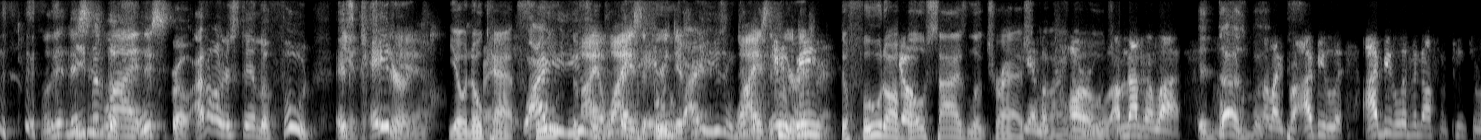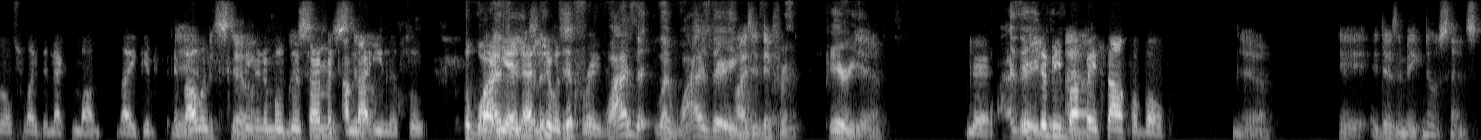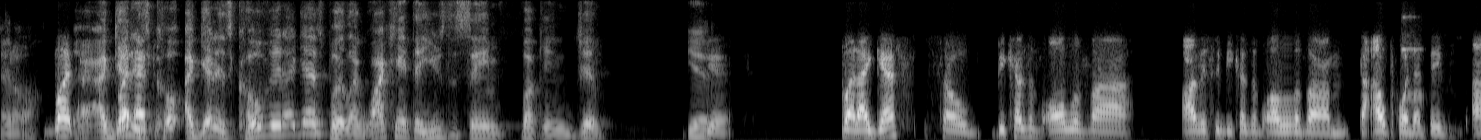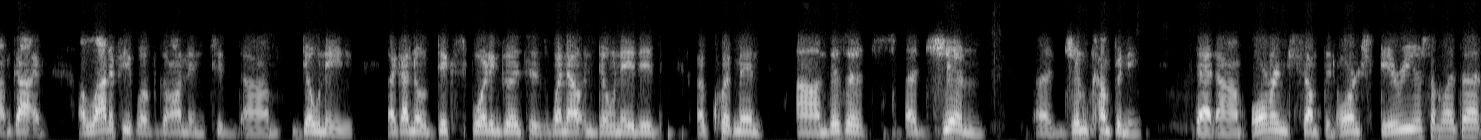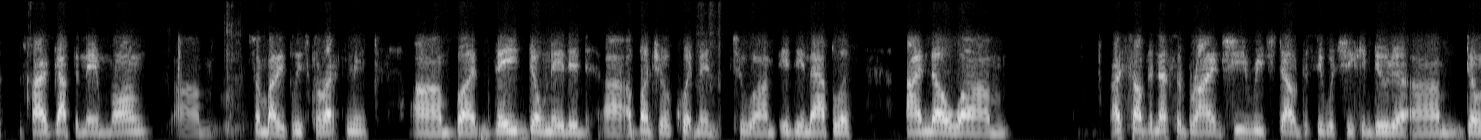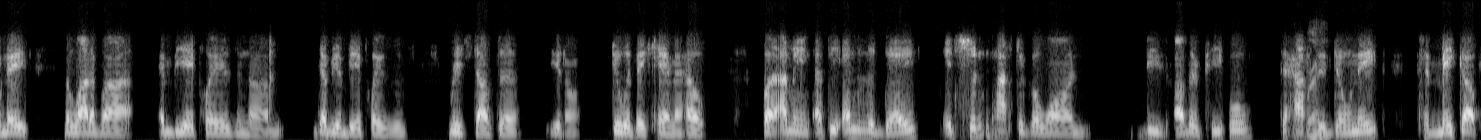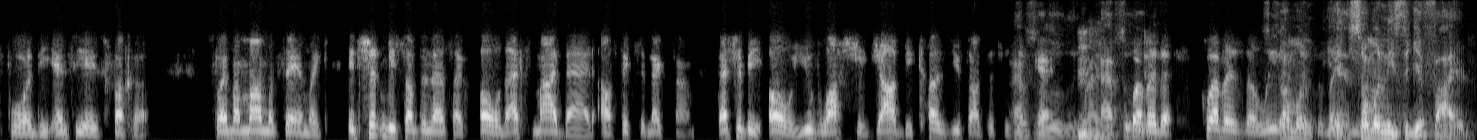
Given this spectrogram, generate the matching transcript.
Yo. Well, thi- this Even is the why food, this. bro. I don't understand the food. It's yeah, catering. yeah. Yo, no Right. cap. Why are you using Why, why is the food catering? Why are you different? using Why is the different food different? the food on Yo. both sides look trash. Yeah, it looks I ain't gonna hold horrible. you. I'm not gonna lie. It does, But but like, bro, I'd be li- I'd be living off of pizza rolls for like the next month. Like, if, if Yeah, I was still, continuing to move but through the s- tournament, I'm not eating this food. but why but is yeah, there that shit was difference? crazy. Why is there like why is there Why is it different? Period. Yeah, Yeah, Why is there it should be buffet style for both. yeah. It, it doesn't make no sense at all. But I I get But it's at- co- I get it's COVID, I guess, but like, why can't they use the same fucking gym? Yeah. yeah, but I guess so because of all of uh, obviously because of all of um the output that they've um gotten, a lot of people have gone into um donating. Like I know Dick's Sporting Goods has went out and donated equipment. Um, there's a a gym, a gym company that um Orange something, Orange Theory or something like that. If I got the name wrong, um, somebody please correct me. Um, but they donated uh, a bunch of equipment to um, Indianapolis. I know um, I saw Vanessa Bryant. She reached out to see what she can do to um, donate. A lot of uh, NBA players and WNBA players have reached out to you know do what they can to help. But I mean, at the end of the day, it shouldn't have to go on these other people to have to donate to make up for the NCAA's fuck up. So like my mom was saying, like it shouldn't be something that's like, oh, that's my bad. I'll fix it next time. That should be, oh, you've lost your job because you thought this was okay. Absolutely, Right. absolutely. Whoever the whoever is the leader, someone, is yeah, like, you- someone needs to get fired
